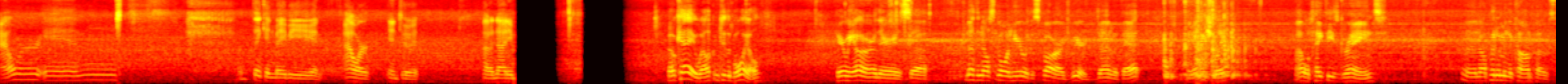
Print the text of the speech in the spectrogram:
hour and I'm thinking maybe an hour into it out of 90 Okay, welcome to the boil. Here we are. There is uh, nothing else going here with the sparge. We are done with that. And actually, I will take these grains and I'll put them in the compost.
